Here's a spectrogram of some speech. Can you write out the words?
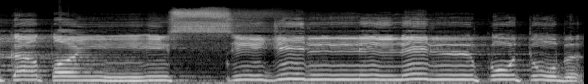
كطي السجل للكتب.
